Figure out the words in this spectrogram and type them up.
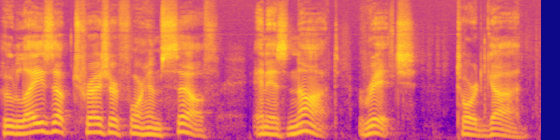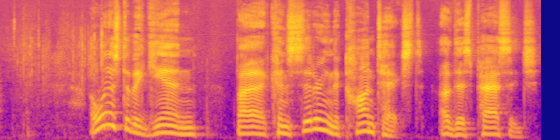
who lays up treasure for himself and is not rich toward God. I want us to begin by considering the context of this passage.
